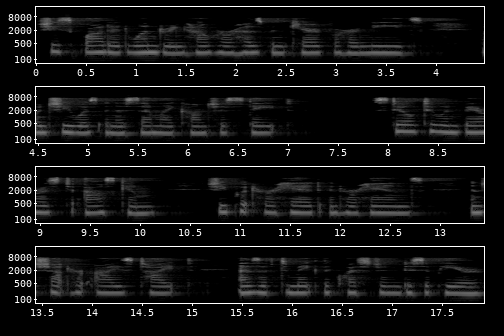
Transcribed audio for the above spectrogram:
She squatted wondering how her husband cared for her needs when she was in a semi-conscious state. Still too embarrassed to ask him, she put her head in her hands and shut her eyes tight as if to make the question disappear.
